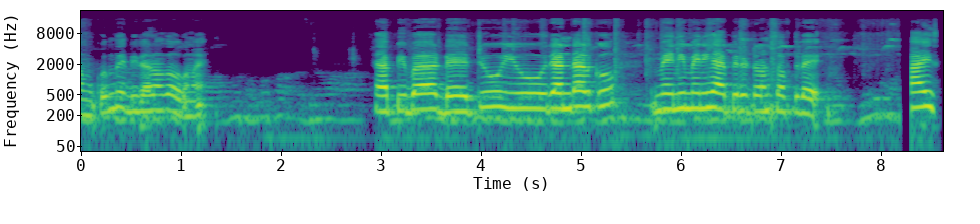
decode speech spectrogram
നമുക്കൊന്നും തരില്ലാന്ന് തോന്നണേ. ഹാപ്പി ബർത്ത്ഡേ ടു യു രണ്ടാൾക്കും many many happy returns of the day പായസ്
